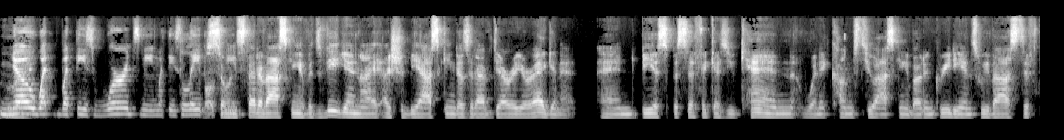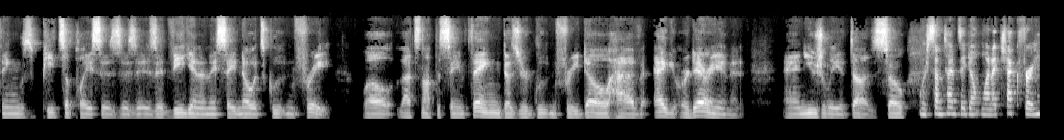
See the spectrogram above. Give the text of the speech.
know right. what what these words mean, what these labels. So mean. instead of asking if it's vegan, I, I should be asking, does it have dairy or egg in it? And be as specific as you can when it comes to asking about ingredients. We've asked if things pizza places is is it vegan, and they say no, it's gluten free well, that's not the same thing. Does your gluten free dough have egg or dairy in it? And usually it does. So, or sometimes they don't want to check for you.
